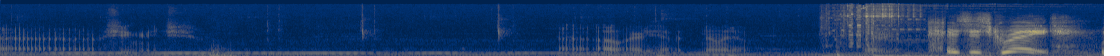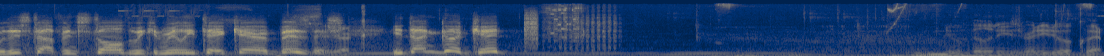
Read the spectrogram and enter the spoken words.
Uh, shooting range. Uh, oh, I already have it. No, I don't. There we go. This is great. With this stuff installed, we can really take care of business. You done good, kid. To equip.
